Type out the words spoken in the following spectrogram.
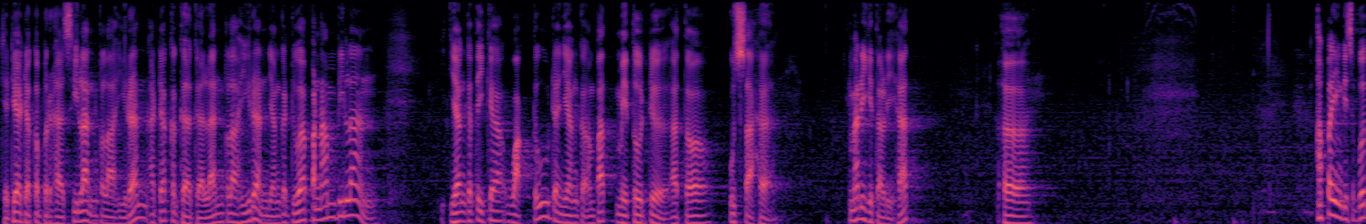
jadi ada keberhasilan kelahiran, ada kegagalan kelahiran. Yang kedua penampilan. Yang ketiga waktu dan yang keempat metode atau usaha. Mari kita lihat uh, apa yang disebut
